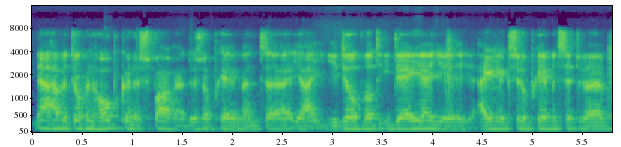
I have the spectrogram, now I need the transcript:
Ja, hebben we toch een hoop kunnen sparren. Dus op een gegeven moment, uh, ja, je deelt wat ideeën. Je, eigenlijk zit op een gegeven moment zitten we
